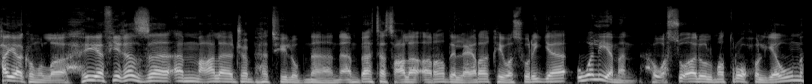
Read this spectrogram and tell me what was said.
حياكم الله. هي في غزة أم على جبهة لبنان؟ أم باتت على أراضي العراق وسوريا واليمن؟ هو السؤال المطروح اليوم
